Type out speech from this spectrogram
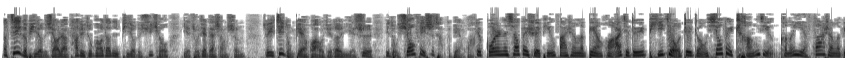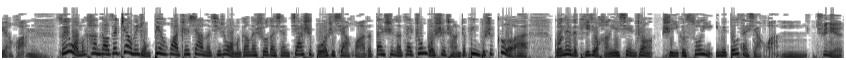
那这个啤酒的销量，它对中高端的啤酒的需求也逐渐在上升。所以这种变化，我觉得也是一种消费市场的变化。就国人的消费水平发生了变化，而且对于啤酒这种消费场景，可能也发生了变化。嗯，所以我们看到，在这样的一种变化之下呢，其实我们刚才说的像嘉士伯是下滑的，但是呢，在中国市场这并不是个案，国内的啤酒行业现是一个。缩影，因为都在下滑。嗯，去年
